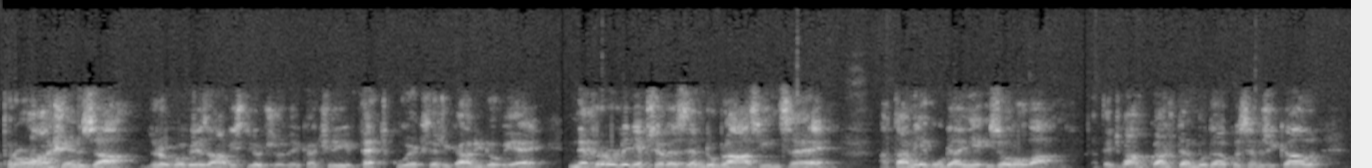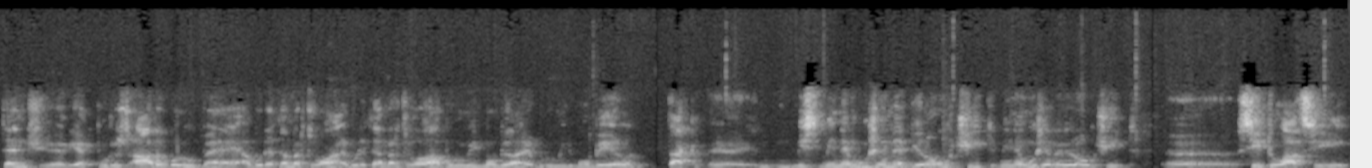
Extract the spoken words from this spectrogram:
prohlášen za drogově závislého člověka, čili fetku, jak se říká lidově, neprodleně převezen do blázince a tam je údajně izolován. A teď vám ukážu ten model, jako jsem říkal, ten, jak půjdu z A do bodu B a budete mrtvolá, nebudete mrtvolá, budu mít mobil nebudu mít mobil, tak eh, my, my nemůžeme vyloučit, my nemůžeme vyloučit e, situaci,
